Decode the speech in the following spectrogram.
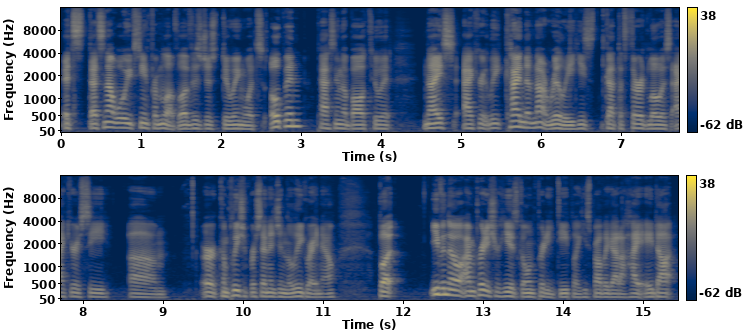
It's that's not what we've seen from Love. Love is just doing what's open, passing the ball to it, nice accurately. Kind of, not really. He's got the third lowest accuracy um, or completion percentage in the league right now. But even though I'm pretty sure he is going pretty deep, like he's probably got a high A dot,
